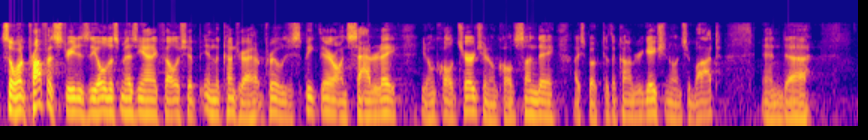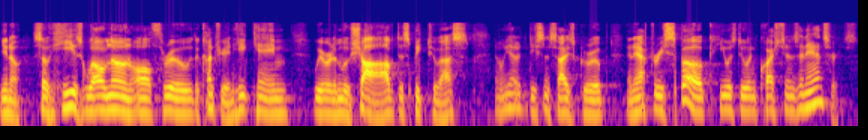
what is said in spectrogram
so on Prophet Street is the oldest Messianic fellowship in the country. I had a privilege to speak there on Saturday. You don't call it church, you don't call it Sunday. I spoke to the congregation on Shabbat, and uh, you know, so he's well known all through the country. And he came. We were at a moshav to speak to us, and we had a decent sized group. And after he spoke, he was doing questions and answers.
